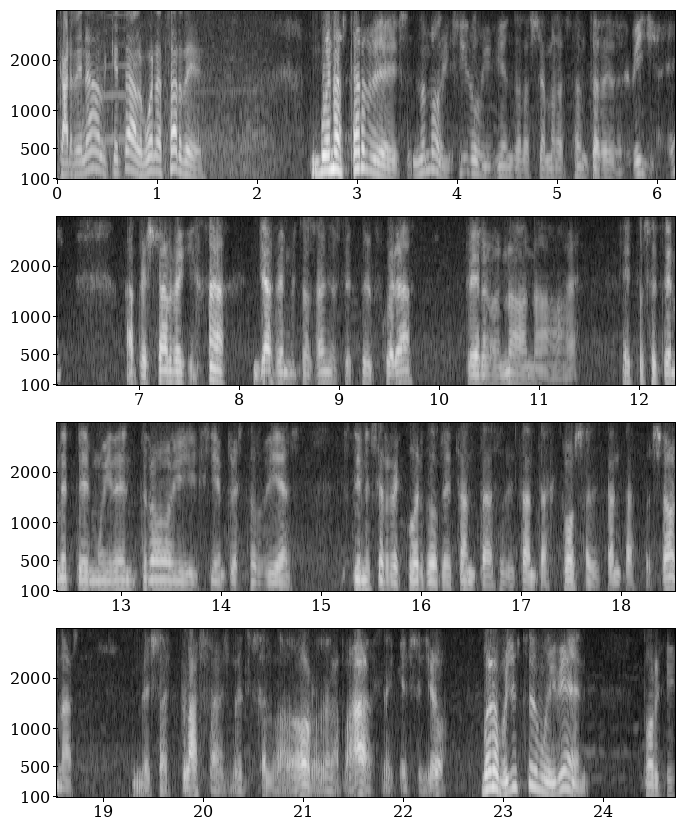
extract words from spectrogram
Cardenal, ¿qué tal? Buenas tardes. Buenas tardes. No, no, y sigo viviendo la Semana Santa de Sevilla, ¿eh? A pesar de que ya hace muchos años que estoy fuera, pero no, no. ¿eh? Esto se te mete muy dentro y siempre estos días tienes el recuerdo de tantas, de tantas cosas, de tantas personas, de esas plazas del Salvador, de La Paz, de qué sé yo. Bueno, pues yo estoy muy bien, porque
